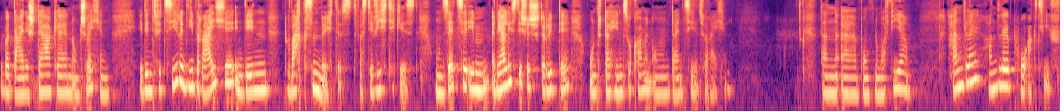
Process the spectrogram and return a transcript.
über deine Stärken und Schwächen. Identifiziere die Bereiche, in denen du wachsen möchtest, was dir wichtig ist und setze eben realistische Schritte und dahin zu kommen, um dein Ziel zu erreichen. Dann äh, Punkt Nummer vier. Handle, handle proaktiv.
